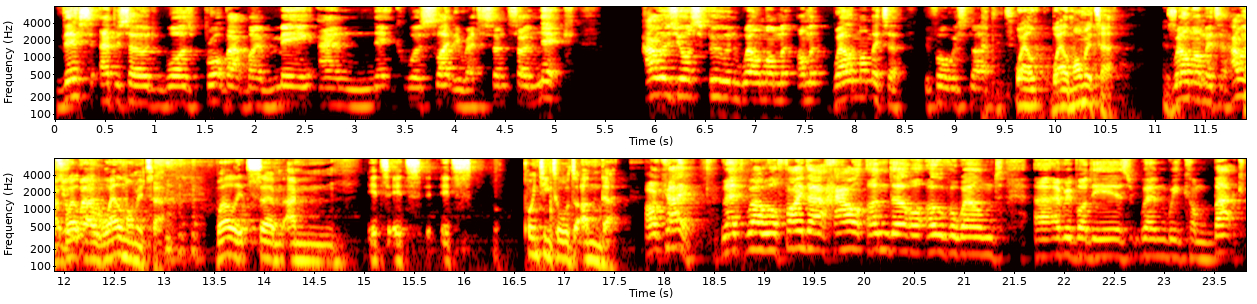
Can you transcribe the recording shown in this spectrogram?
this episode was brought about by me and Nick was slightly reticent. So, Nick, how was your spoon well wellmometer before we started? Well, wellmometer. Wellmometer. How was a your well? well? wellmometer. well, it's um, I'm it's it's it's pointing towards under. Okay, let well we'll find out how under or overwhelmed uh, everybody is when we come back.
